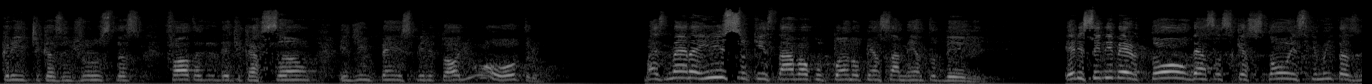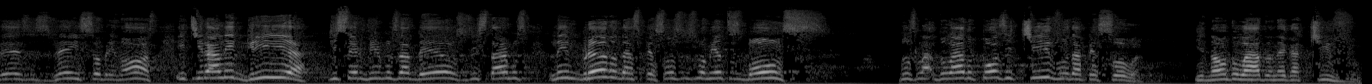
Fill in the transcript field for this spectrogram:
críticas injustas, falta de dedicação e de empenho espiritual de um ou outro. Mas não era isso que estava ocupando o pensamento dele. Ele se libertou dessas questões que muitas vezes vêm sobre nós e tira a alegria de servirmos a Deus, de estarmos lembrando das pessoas dos momentos bons, do, do lado positivo da pessoa e não do lado negativo.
